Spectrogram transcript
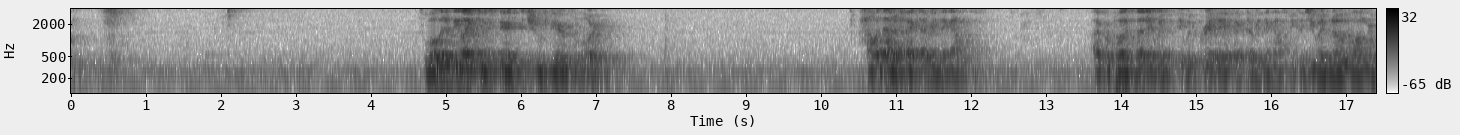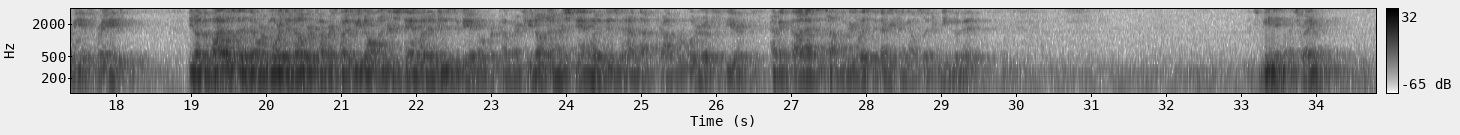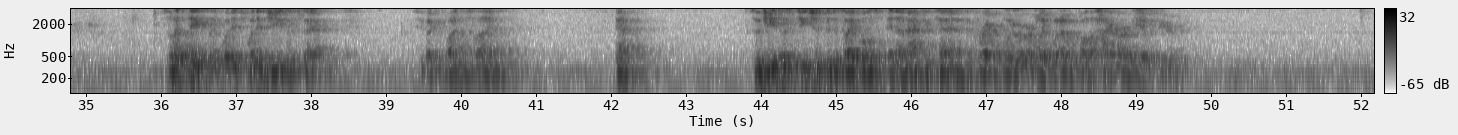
So, what would it be like to experience the true fear of the Lord? How would that affect everything else? I propose that it would, it would greatly affect everything else because you would no longer be afraid. You know, the Bible says that we're more than overcomers, but if you don't understand what it is to be an overcomer, if you don't understand what it is to have that proper order of fear, having God at the top of your list and everything else underneath of it, it's meaningless, right? So let's take, like, what did, what did Jesus say? See if I can find the slide. Yeah. So Jesus teaches the disciples in uh, Matthew 10 the correct order, or like what I would call the hierarchy of fear.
